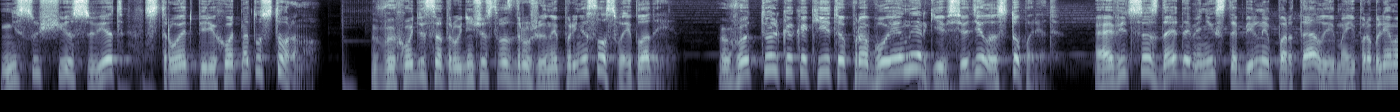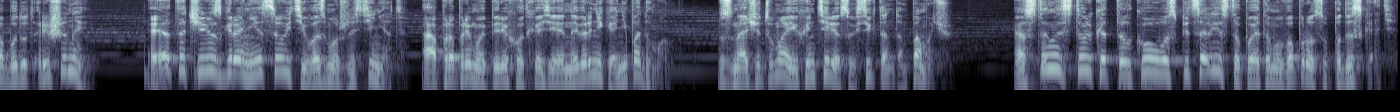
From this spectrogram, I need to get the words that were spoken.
Несущие свет строит переход на ту сторону. Выходит, сотрудничество с дружиной принесло свои плоды. Вот только какие-то пробои энергии все дело стопорят. А ведь создай них стабильный портал, и мои проблемы будут решены. Это через границы уйти возможности нет. А про прямой переход хозяин наверняка не подумал. Значит, в моих интересах сектантам помочь. Осталось только толкового специалиста по этому вопросу подыскать.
